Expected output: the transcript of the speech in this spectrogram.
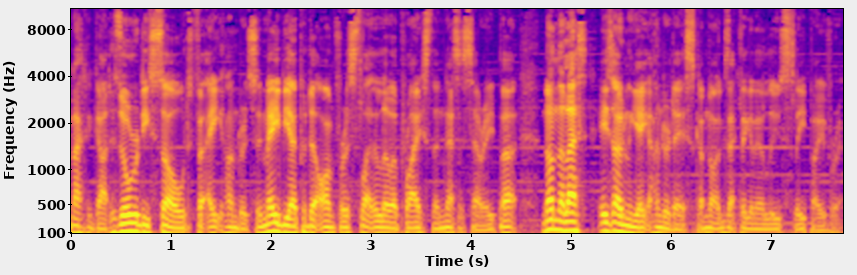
Guard has already sold for 800, so maybe I put it on for a slightly lower price than necessary, but nonetheless, it's only 800 ISK. I'm not exactly going to lose sleep over it.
